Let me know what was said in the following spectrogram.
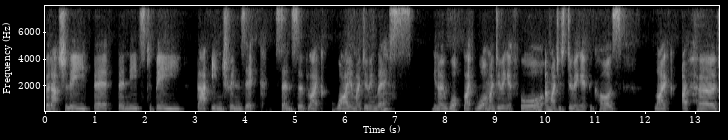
but actually there there needs to be that intrinsic sense of like why am i doing this you know what like what am i doing it for? Am i just doing it because like i've heard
